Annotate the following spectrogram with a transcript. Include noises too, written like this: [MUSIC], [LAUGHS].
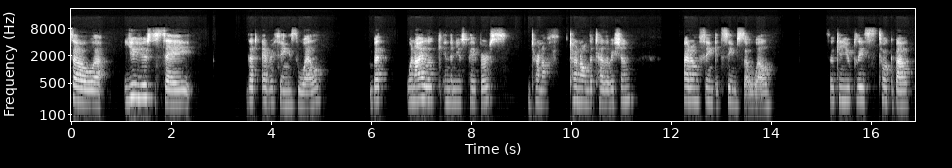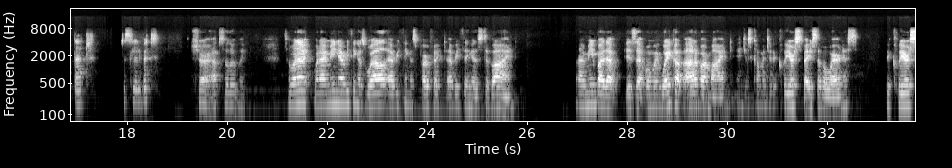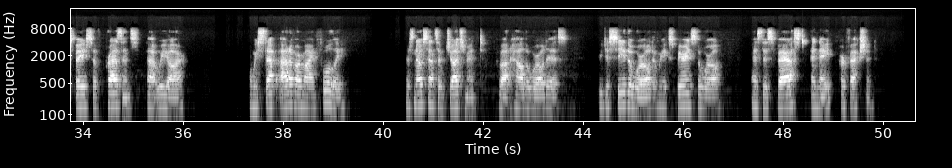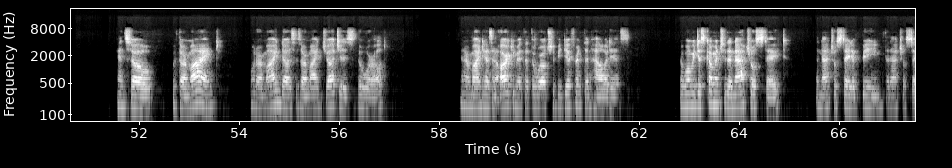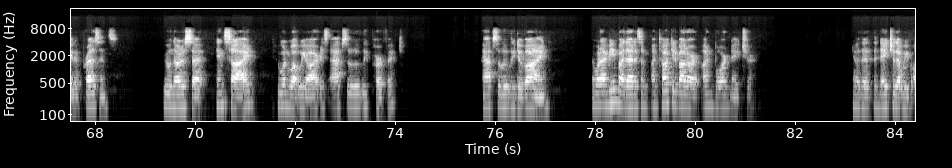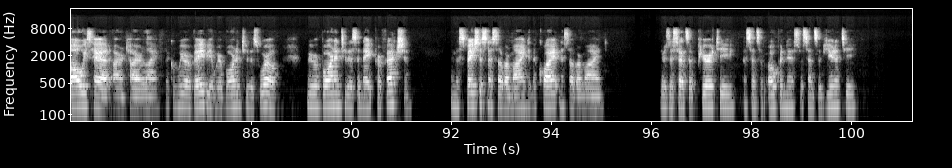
So uh, you used to say that everything is well, but when I look in the newspapers and turn off, turn on the television, I don't think it seems so well. So can you please talk about that just a little bit? Sure, absolutely. So when I when I mean everything is well, everything is perfect, everything is divine, what I mean by that is that when we wake up out of our mind and just come into the clear space of awareness, the clear space of presence that we are, when we step out of our mind fully, there's no sense of judgment about how the world is. We just see the world and we experience the world as this vast, innate perfection. And so, with our mind, what our mind does is our mind judges the world, and our mind has an argument that the world should be different than how it is. But when we just come into the natural state, the natural state of being, the natural state of presence, we will notice that inside, who and what we are is absolutely perfect, absolutely divine. And what I mean by that is I'm, I'm talking about our unborn nature. You know, the, the nature that we've always had our entire life. Like when we were a baby and we were born into this world, we were born into this innate perfection in the spaciousness of our mind, in the quietness of our mind, there's a sense of purity, a sense of openness, a sense of unity,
